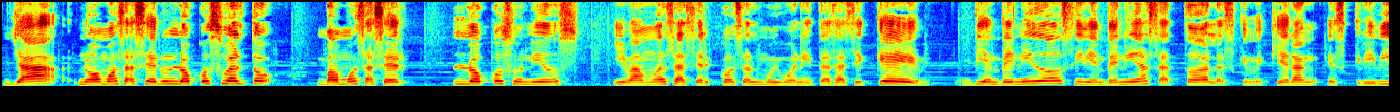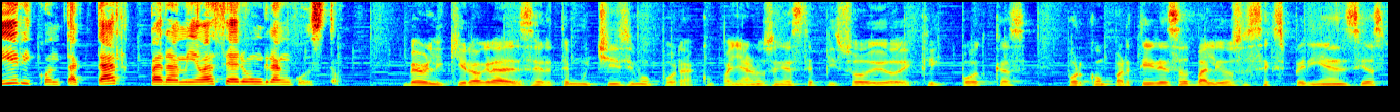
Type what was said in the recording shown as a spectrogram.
ya no vamos a hacer un loco suelto, vamos a hacer locos unidos y vamos a hacer cosas muy bonitas. Así que bienvenidos y bienvenidas a todas las que me quieran escribir y contactar. Para mí va a ser un gran gusto. Beverly, quiero agradecerte muchísimo por acompañarnos en este episodio de Click Podcast por compartir esas valiosas experiencias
